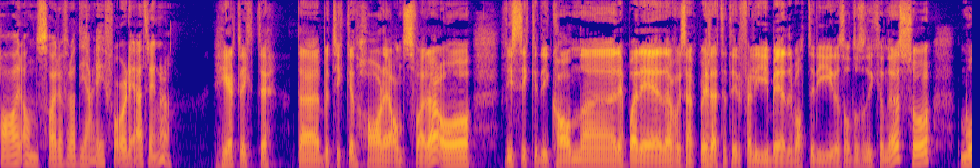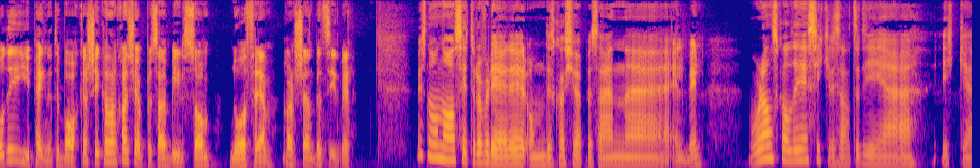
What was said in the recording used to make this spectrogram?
har ansvaret for at jeg får det jeg trenger, da? Helt riktig. Det, butikken har det ansvaret, og hvis ikke de kan reparere det, f.eks. i dette tilfellet gi bedre batterier og sånt, og så, de kan gjøre, så må de gi pengene tilbake, slik at han kan kjøpe seg en bil som når frem, kanskje en bensinbil. Hvis noen nå sitter og vurderer om de skal kjøpe seg en uh, elbil, hvordan skal de sikre seg at de uh, ikke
